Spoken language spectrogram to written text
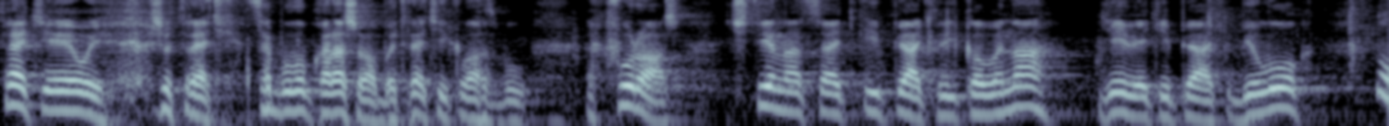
Третій, ой, що третій. Це було б хорошо, аби третій клас був. Фураж. 14,5 клейковина, 9,5 білок, ну,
